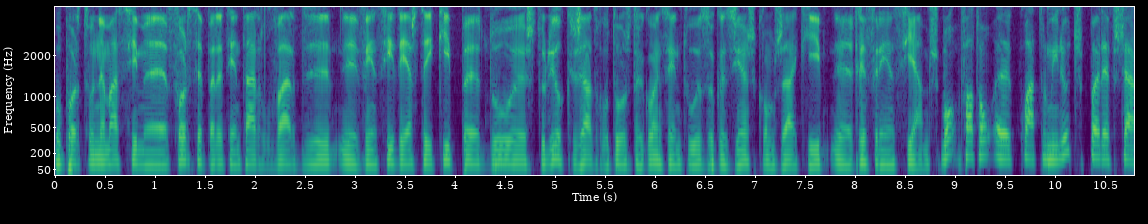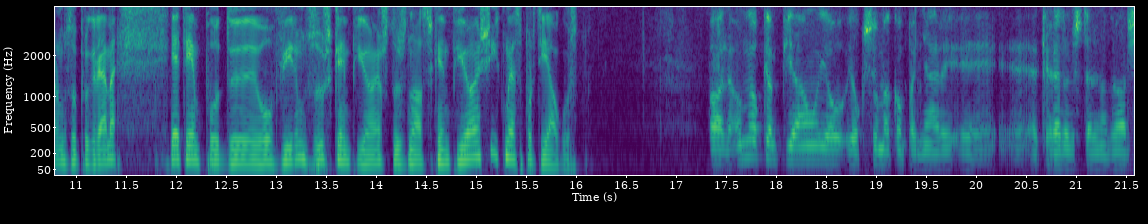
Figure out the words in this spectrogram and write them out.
O Porto na máxima força para tentar levar de eh, vencida esta equipa do Estoril, que já derrotou os Dragões em duas ocasiões, como já aqui eh, referenciámos. Bom, faltam eh, quatro minutos para fecharmos o programa. É tempo de ouvirmos os campeões dos nossos campeões e começo por ti, Augusto. Olha, o meu campeão, eu, eu costumo acompanhar a carreira dos treinadores,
